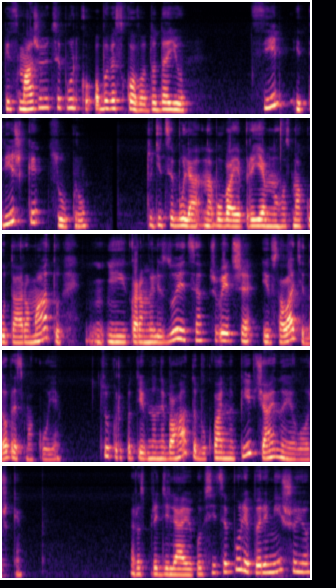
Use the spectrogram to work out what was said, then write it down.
підсмажую цибульку, обов'язково додаю сіль і трішки цукру. Тоді цибуля набуває приємного смаку та аромату і карамелізується швидше, і в салаті добре смакує. Цукру потрібно небагато, буквально пів чайної ложки. Розподіляю по всій цибулі, перемішую.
